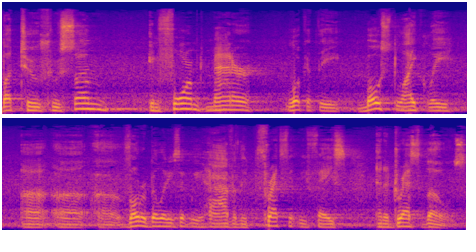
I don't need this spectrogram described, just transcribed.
but to, through some informed manner, look at the most likely uh, uh, uh, vulnerabilities that we have and the threats that we face and address those.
